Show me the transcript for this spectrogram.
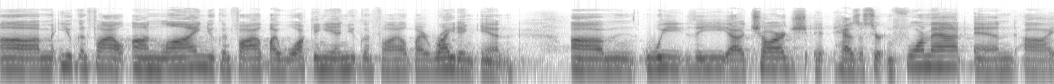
Um, You can file online, you can file by walking in, you can file by writing in. Um, We, the uh, charge has a certain format, and uh,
